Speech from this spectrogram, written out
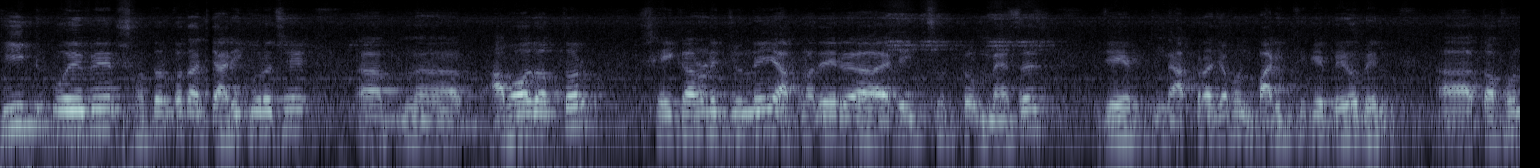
হিট ওয়েভের সতর্কতা জারি করেছে আবহাওয়া দপ্তর। সেই কারণের জন্যেই আপনাদের এই ছোট্ট মেসেজ যে, আপনারা যখন বাড়ি থেকে বেরোবেন তখন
